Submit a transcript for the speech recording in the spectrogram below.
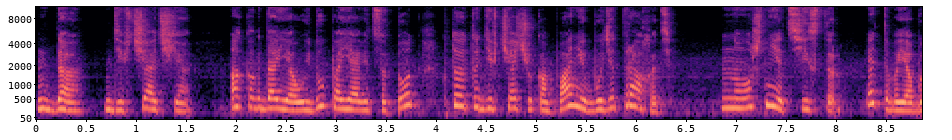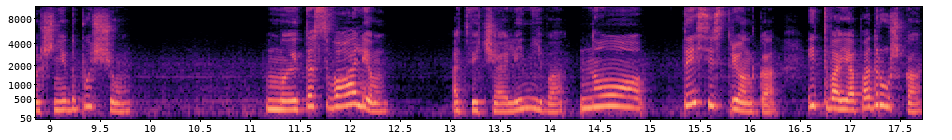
да, девчачья. А когда я уйду, появится тот, кто эту девчачью компанию будет трахать. Ну уж нет, систер, этого я больше не допущу». «Мы-то свалим», – отвечаю лениво. «Но ты, сестренка, и твоя подружка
